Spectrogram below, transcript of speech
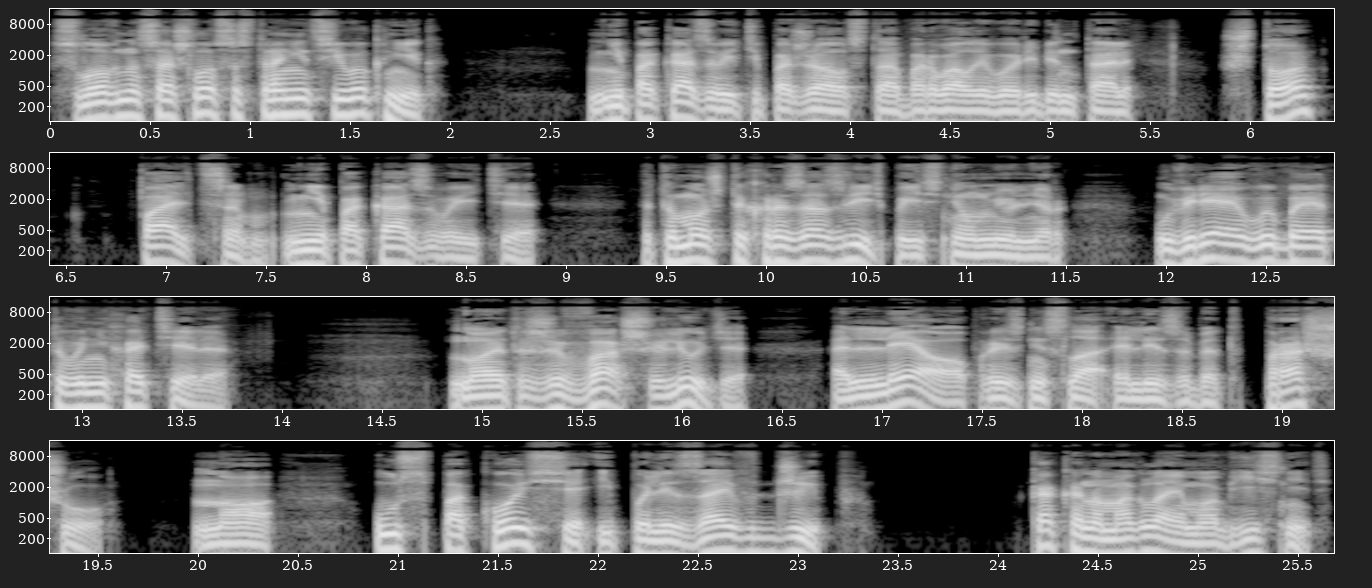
словно сошло со страниц его книг. «Не показывайте, пожалуйста», — оборвал его Рибенталь. «Что?» «Пальцем не показывайте. Это может их разозлить», — пояснил Мюльнер. «Уверяю, вы бы этого не хотели». «Но это же ваши люди». «Лео», — произнесла Элизабет, — «прошу, но успокойся и полезай в джип». Как она могла ему объяснить?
